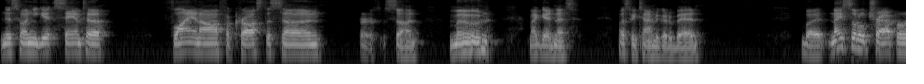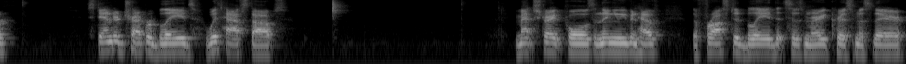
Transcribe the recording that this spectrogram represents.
And this one you get Santa flying off across the sun or sun, moon. My goodness. Must be time to go to bed. But nice little trapper. Standard trapper blades with half stops. Matte strike pulls. And then you even have the frosted blade that says Merry Christmas there.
